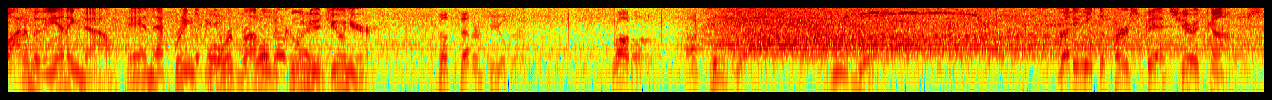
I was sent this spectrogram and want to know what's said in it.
Bottom of the inning now, and that brings There you go. forward Ronald Well Acuna Braves. Jr. The center fielder, Ronald Acuna Jr. Ready with the first pitch. Here it comes.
